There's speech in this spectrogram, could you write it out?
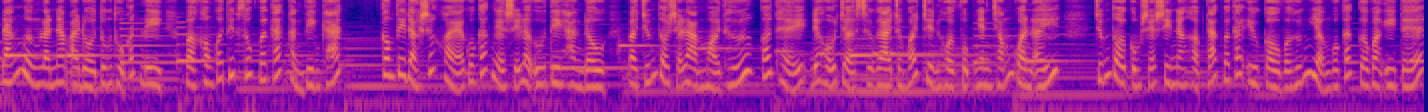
Đáng mừng là nam idol tuân thủ cách ly và không có tiếp xúc với các thành viên khác. Công ty đặt sức khỏe của các nghệ sĩ là ưu tiên hàng đầu và chúng tôi sẽ làm mọi thứ có thể để hỗ trợ Suga trong quá trình hồi phục nhanh chóng của anh ấy. Chúng tôi cũng sẽ siêng năng hợp tác với các yêu cầu và hướng dẫn của các cơ quan y tế.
